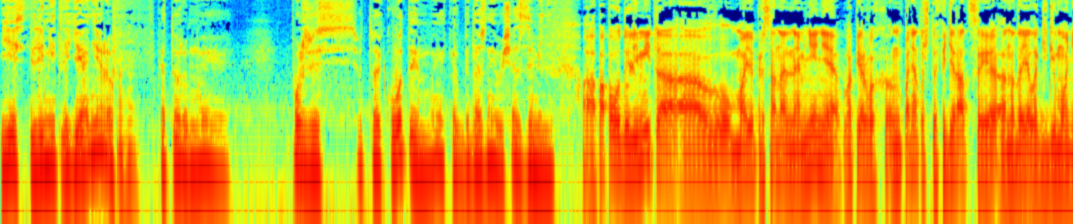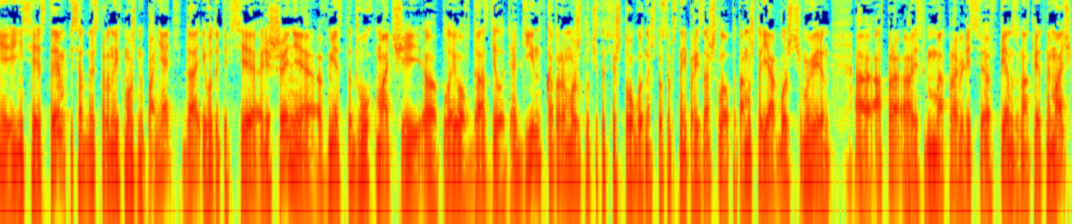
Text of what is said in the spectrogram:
есть лимит легионеров, угу. в котором мы пользуясь вот той квотой, мы как бы должны его сейчас заменить. А по поводу лимита, а, мое персональное мнение, во-первых, ну, понятно, что федерации надоела гегемония Енисея СТМ, и, с одной стороны, их можно понять, да, и вот эти все решения вместо двух матчей э, плей-офф, да, сделать один, в котором может случиться все что угодно, что, собственно, и произошло, потому что я больше чем уверен, а, если бы мы отправились в Пензу на ответный матч,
